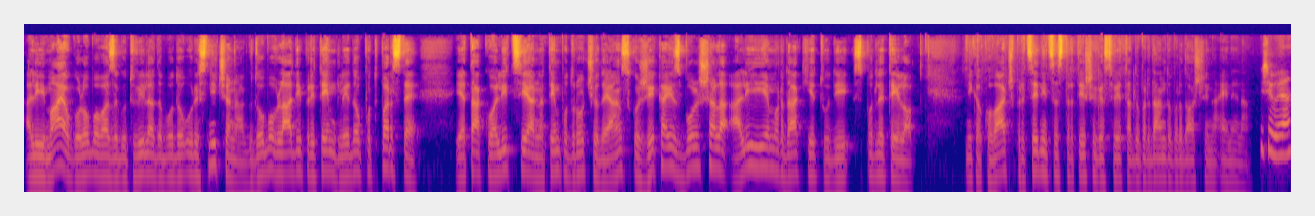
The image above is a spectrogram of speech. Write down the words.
Ali imajo Golobova zagotovila, da bodo uresničena? Kdo bo vladi pri tem gledal pod prste? Je ta koalicija na tem področju dejansko že kaj izboljšala ali je morda kje tudi spodletelo? Nika Kovač, predsednica strateškega sveta, dobr dan, dobrodošli na NN. Živijo.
